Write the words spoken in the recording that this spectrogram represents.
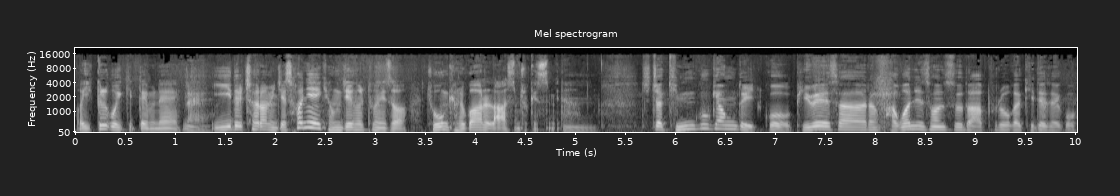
어, 이끌고 있기 때문에 네. 이들처럼 이제 선의의 경쟁을 통해서 좋은 결과를 나왔으면 좋겠습니다. 음. 진짜 김구경도 있고 비회사랑 박원진 선수도 앞으로가 기대되고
